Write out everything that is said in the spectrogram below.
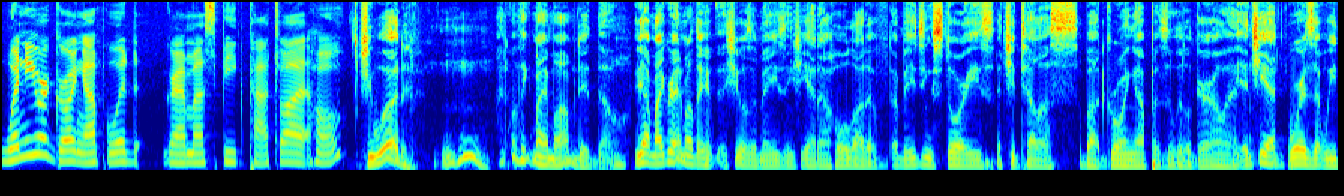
When you were growing up, would grandma speak patois at home? She would. hmm I don't think my mom did though. Yeah, my grandmother, she was amazing. She had a whole lot of amazing stories that she'd tell us about growing up as a little girl, and she had words that we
